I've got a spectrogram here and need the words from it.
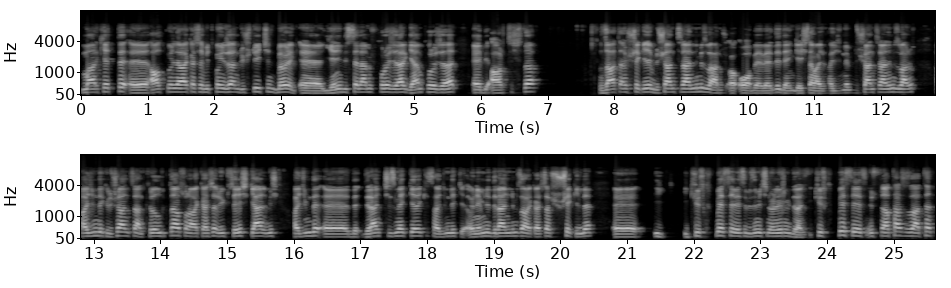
markette e, altcoin'ler arkadaşlar Bitcoin üzerinden düştüğü için böyle e, yeni listelenmiş projeler, gen projeler e, bir artışta zaten şu şekilde bir düşen trendimiz varmış OBV'de denge işlem haciminde bir düşen trendimiz varmış. Hacimdeki düşen trend kırıldıktan sonra arkadaşlar yükseliş gelmiş. Hacimde e, direnç çizmek gerekirse hacimdeki önemli direncimiz arkadaşlar şu şekilde e, 245 seviyesi bizim için önemli bir direnç. 245 seviyesinin üstüne atarsa zaten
